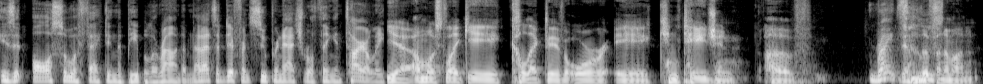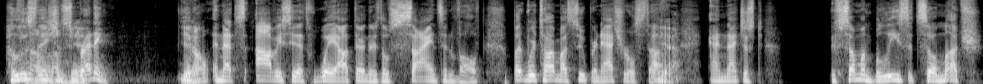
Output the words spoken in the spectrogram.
Is it also affecting the people around them? Now, that's a different supernatural thing entirely. Yeah, almost like a collective or a contagion of Right. the halluc- phenomenon. hallucination phenomenon, yeah. You Yeah. know, and that's obviously that's way out there and there's no science involved. But we're talking about supernatural stuff. Yeah. And that just if someone believes it so much,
